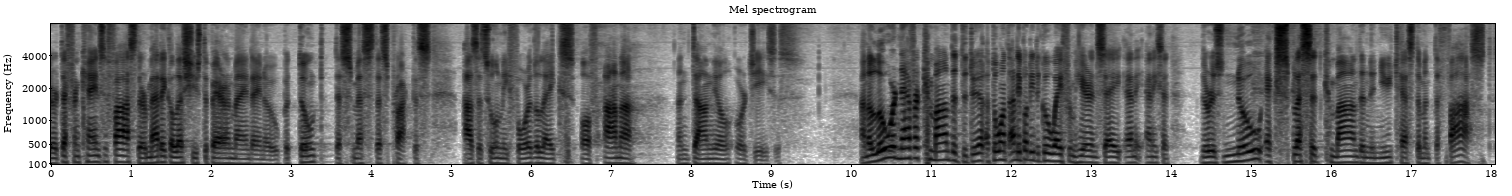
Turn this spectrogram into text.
There are different kinds of fast. There are medical issues to bear in mind, I know, but don't dismiss this practice as it's only for the likes of Anna and Daniel or Jesus. And although we're never commanded to do it, I don't want anybody to go away from here and say, and he said, there is no explicit command in the New Testament to fast.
